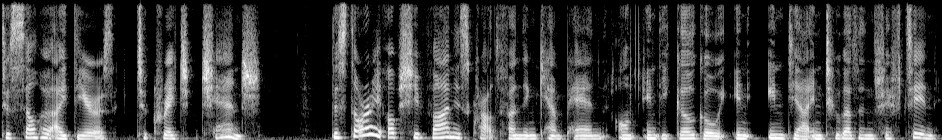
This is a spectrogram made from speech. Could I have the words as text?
to sell her ideas, to create change. The story of Shivani's crowdfunding campaign on Indiegogo in India in 2015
